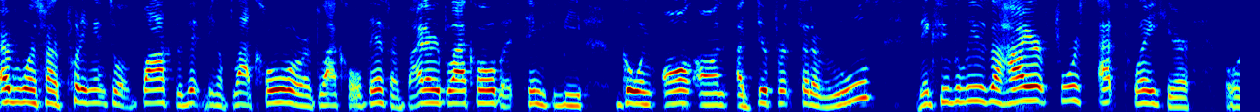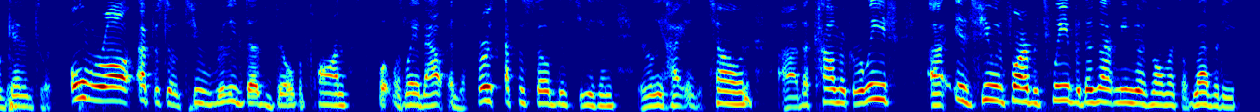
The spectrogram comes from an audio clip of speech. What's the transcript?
Everyone's trying to put it into a box of it being a black hole or a black hole this or a binary black hole, but it seems to be going all on a different set of rules. Makes me believe there's a higher force at play here, but we'll get into it. Overall, episode two really does build upon what was laid out in the first episode this season. It really heightens the tone. Uh, the comic relief uh, is few and far between, but does not mean there's moments of levity.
